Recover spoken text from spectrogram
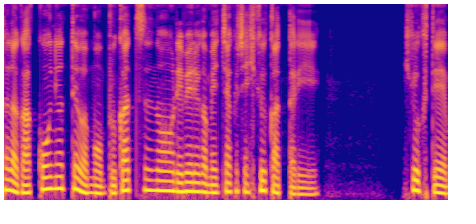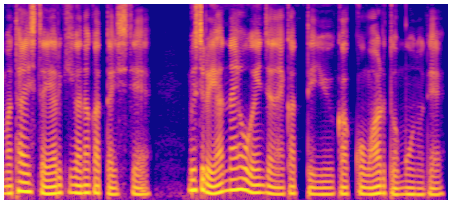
ただ学校によってはもう部活のレベルがめちゃくちゃ低かったり、低くて、まあ大したやる気がなかったりして、むしろやんない方がいいんじゃないかっていう学校もあると思うので、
